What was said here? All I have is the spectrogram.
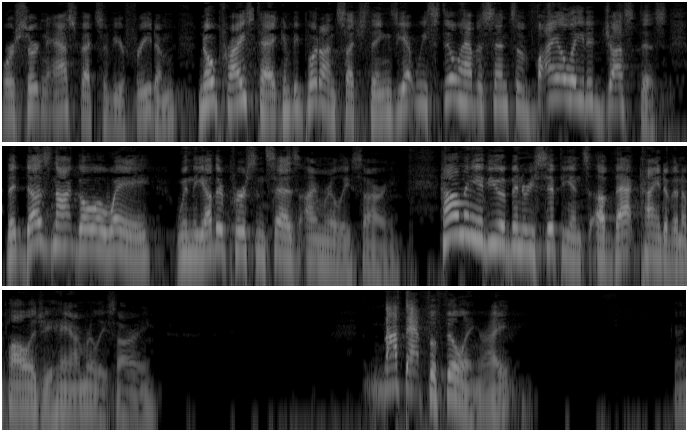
or certain aspects of your freedom. No price tag can be put on such things, yet we still have a sense of violated justice that does not go away when the other person says, I'm really sorry. How many of you have been recipients of that kind of an apology? Hey, I'm really sorry. Not that fulfilling, right? Okay.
